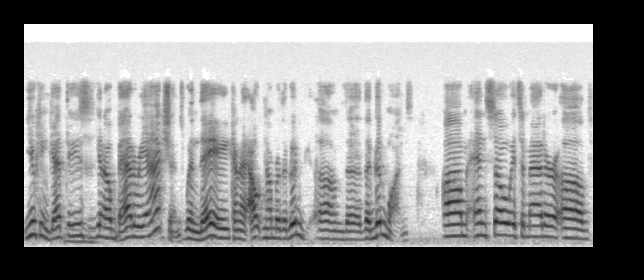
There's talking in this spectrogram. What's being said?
You can get these, mm-hmm. you know, bad reactions when they kind of outnumber the good, um, the the good ones, um, and so it's a matter of,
